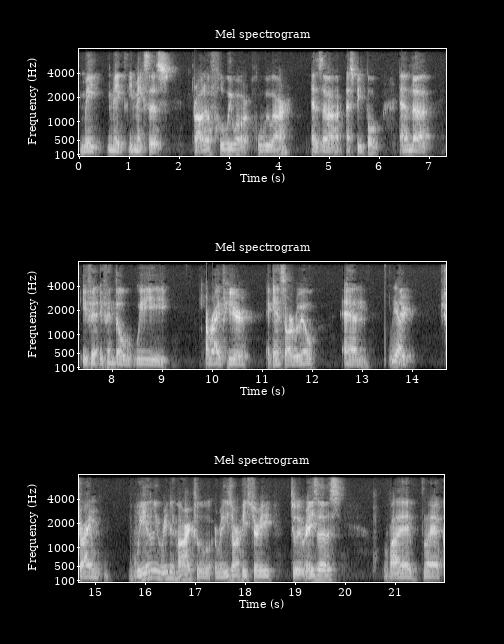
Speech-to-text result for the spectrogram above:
make make it makes us proud of who we were who we are as uh, as people and uh, even even though we arrive here against our will and yeah. they're trying really really hard to erase our history to erase us by like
